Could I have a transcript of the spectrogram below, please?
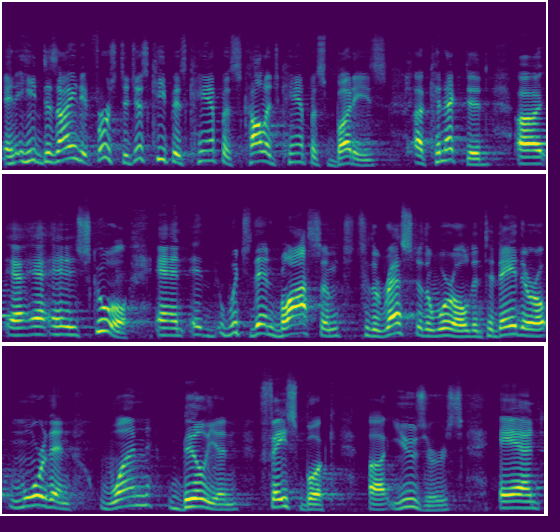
And he designed it first to just keep his campus, college campus buddies uh, connected at, at, his school, and it, which then blossomed to the rest of the world. And today there are more than 1 billion Facebook uh, users. And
